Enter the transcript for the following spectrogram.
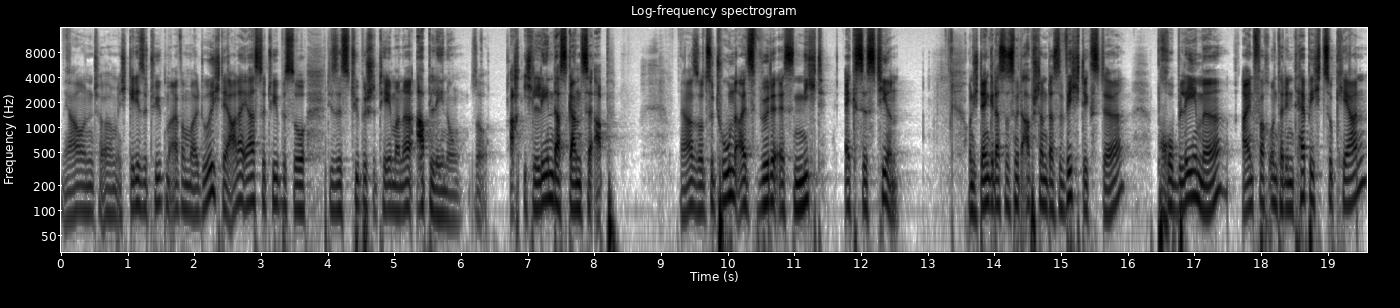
Ja, und ähm, ich gehe diese Typen einfach mal durch. Der allererste Typ ist so dieses typische Thema, ne, Ablehnung. So, ach, ich lehne das Ganze ab. Ja, so zu tun, als würde es nicht existieren. Und ich denke, das ist mit Abstand das Wichtigste, Probleme einfach unter den Teppich zu kehren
